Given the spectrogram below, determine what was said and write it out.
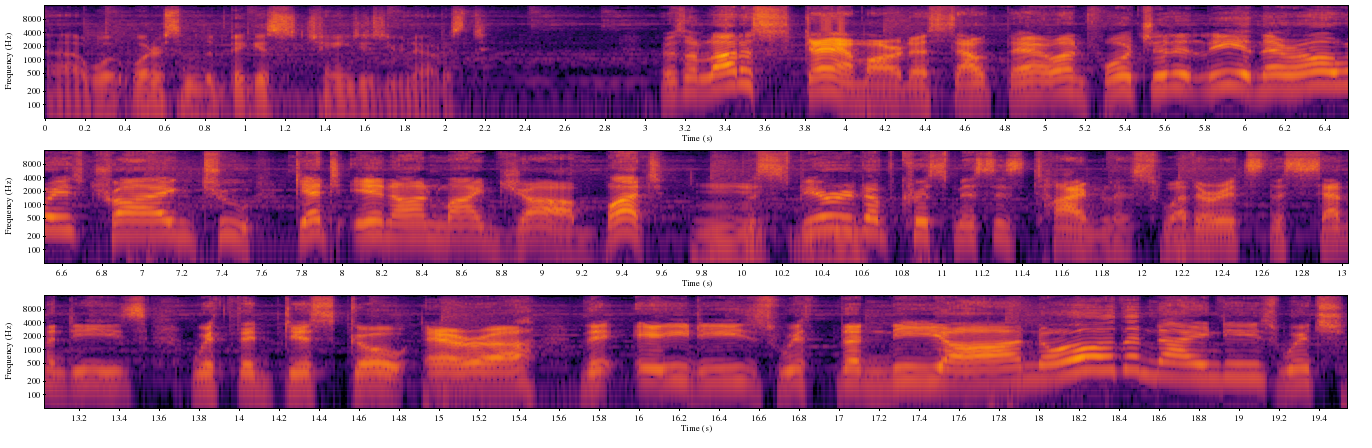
Uh, what, what are some of the biggest changes you've noticed? There's a lot of scam artists out there, unfortunately, and they're always trying to get in on my job. But the spirit of Christmas is timeless, whether it's the 70s with the disco era, the 80s with the neon, or the 90s, which,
